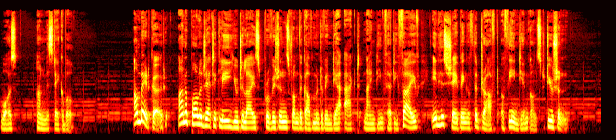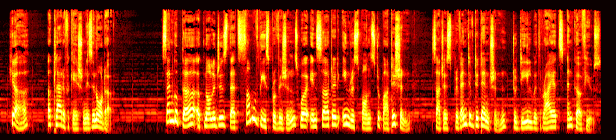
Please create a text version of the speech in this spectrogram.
was unmistakable. Ambedkar unapologetically utilized provisions from the Government of India Act 1935 in his shaping of the draft of the Indian Constitution. Here, a clarification is in order. Sengupta acknowledges that some of these provisions were inserted in response to partition, such as preventive detention to deal with riots and curfews.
